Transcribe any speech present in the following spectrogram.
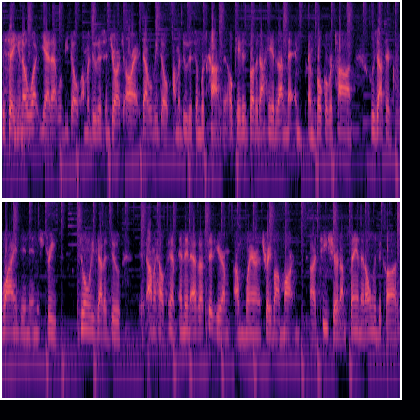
to say, you know what? Yeah, that would be dope. I'm gonna do this in Georgia. All right, that would be dope. I'm gonna do this in Wisconsin. Okay, this brother down here that I met in, in Boca Raton, who's out there grinding in the streets, doing what he's got to do. I'm gonna help him. And then as I sit here, I'm, I'm wearing a Trayvon Martin uh, T-shirt. I'm saying that only because,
